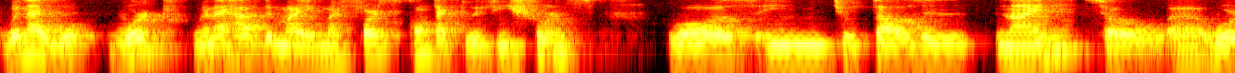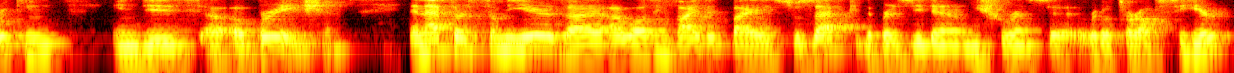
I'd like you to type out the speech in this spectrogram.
when I w- work, when I have the, my, my first contact with insurance was in 2009. So uh, working in this operation. And after some years, I, I was invited by SUSEP, the Brazilian Insurance uh, Regulatory Office here,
